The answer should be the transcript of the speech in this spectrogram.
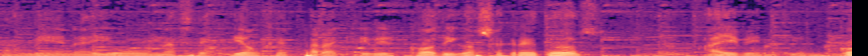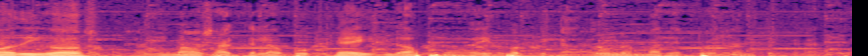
también hay una sección que es para escribir códigos secretos. Hay 21 códigos, os animamos a que los busquéis y los probéis porque cada uno es más importante que el anterior.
